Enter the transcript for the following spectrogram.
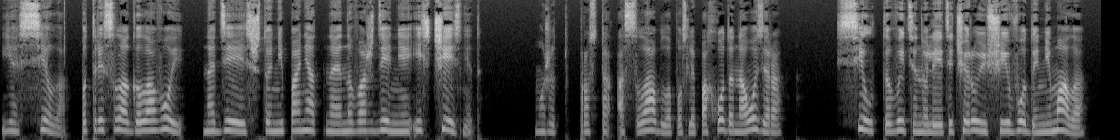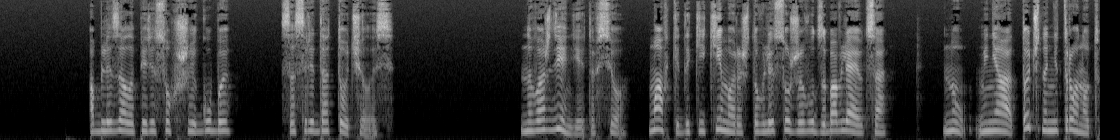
Я села, потрясла головой надеясь, что непонятное наваждение исчезнет. Может, просто ослабло после похода на озеро? Сил-то вытянули эти чарующие воды немало. Облизала пересохшие губы, сосредоточилась. Наваждение это все. Мавки да кикиморы, что в лесу живут, забавляются. Ну, меня точно не тронут,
